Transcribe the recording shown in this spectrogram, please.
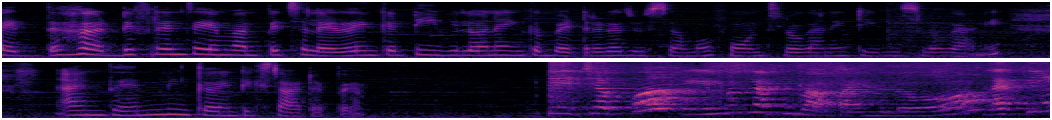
పెద్ద డిఫరెన్స్ ఏం అనిపించలేదు. ఇంకా టీవీలోనే ఇంకా బెటర్గా చూస్తాము ఫోన్స్లో కానీ టీవీస్లో కానీ అండ్ దెన్ ఇంకా ఇంటికి స్టార్ట్ అయిపోయాం. చెప్పు? ఏముంది పాప ఇందులో? లక్కీ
